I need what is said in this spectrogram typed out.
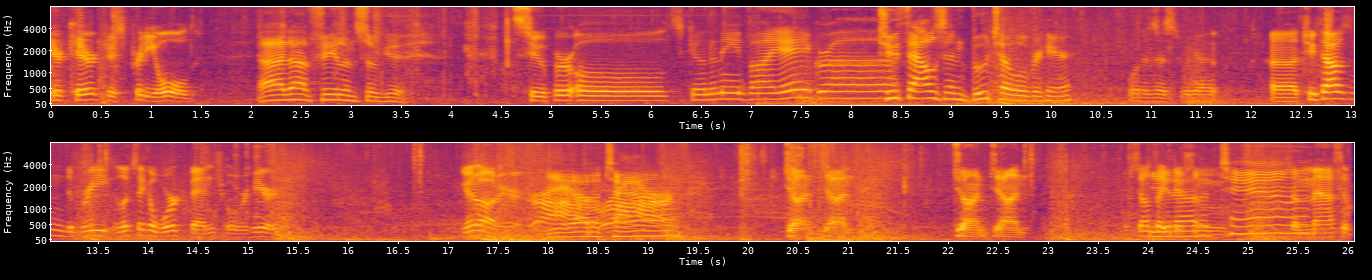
your character's pretty old. I'm not feeling so good. Super old. Gonna need Viagra. 2,000 Buto over here. What is this we got? Uh, 2,000 debris. It looks like a workbench over here. Get out of here. Get out of town. Dun dun. Dun dun. It sounds like Get there's out some, some massive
